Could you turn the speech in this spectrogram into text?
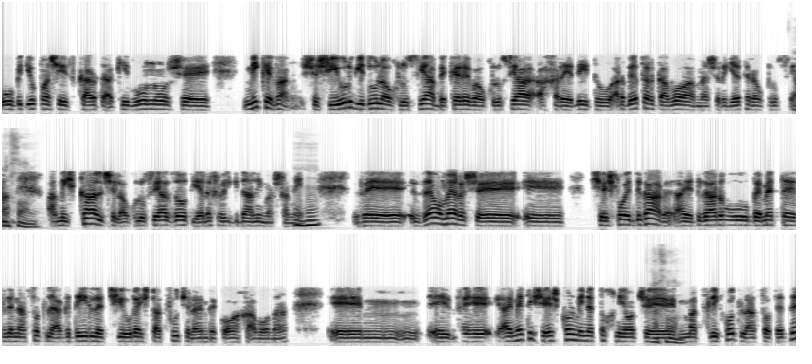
הוא בדיוק מה שהזכרת, הכיוון הוא שמכיוון ששיעור גידול האוכלוסייה בקרב האוכלוסייה החרדית הוא הרבה יותר גבוה מאשר יתר האוכלוסייה, נכון. המשקל של האוכלוסייה הזאת ילך ויגדל עם השנים. Mm-hmm. וזה אומר ש... שיש פה אתגר. האתגר הוא באמת אה, לנסות להגדיל את שיעור ההשתתפות שלהם בכוח העבודה. אמ, אה, והאמת היא שיש כל מיני תוכניות נכון. שמצליחות נכון. לעשות את זה.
